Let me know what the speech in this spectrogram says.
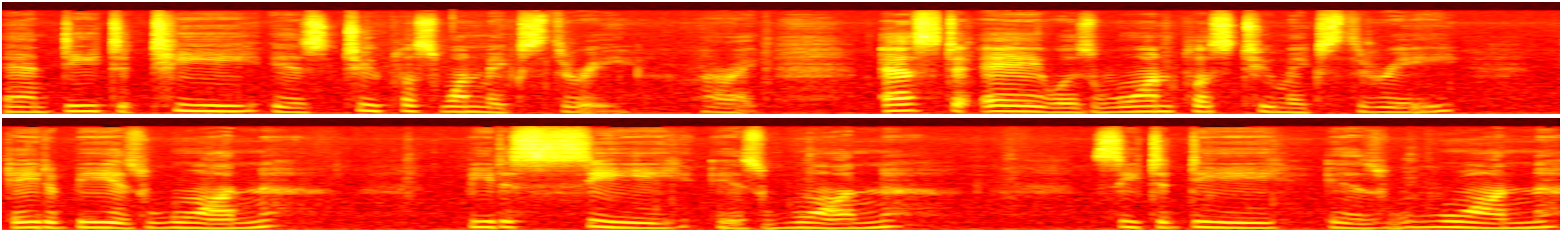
And D to T is 2 plus 1 makes 3. All right. S to A was 1 plus 2 makes 3. A to B is 1. B to C is 1. C to D is 1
